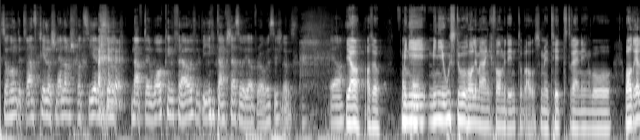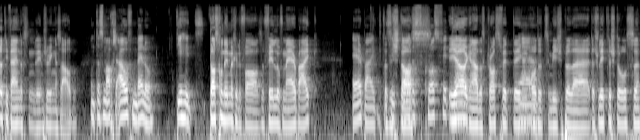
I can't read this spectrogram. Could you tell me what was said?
so 120 Kilo schnell am Spazieren, so neben den Walking-Frauen vorbei und denkst auch so, ja Bro, was ist los? Ja. ja, also meine, Okay. meine Ausdauer hole ich mir eigentlich vor allem mit Intervalls, also mit Hit-Training, wo, wo halt relativ ähnlich sind wie im Schwingen selber. Und das machst du auch auf dem Velo? Die Hits? Das kommt immer bisschen davon, also viel auf dem Airbike. Airbike? Das, Das ist, ist da das- das Crossfit? Ja, genau, das Crossfit-Ding. Ja, ja. Oder zum Beispiel äh, der Schlittenstoßen.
